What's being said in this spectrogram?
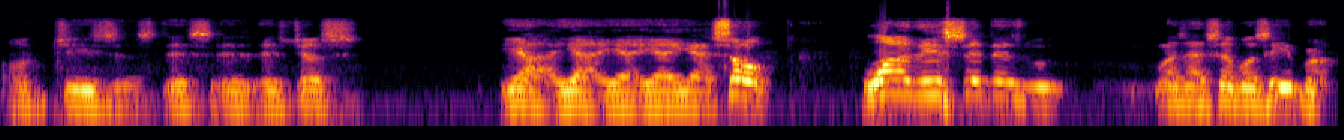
of Jesus. This is, is just, yeah, yeah, yeah, yeah, yeah. So one of these cities, as I said, was Hebron.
